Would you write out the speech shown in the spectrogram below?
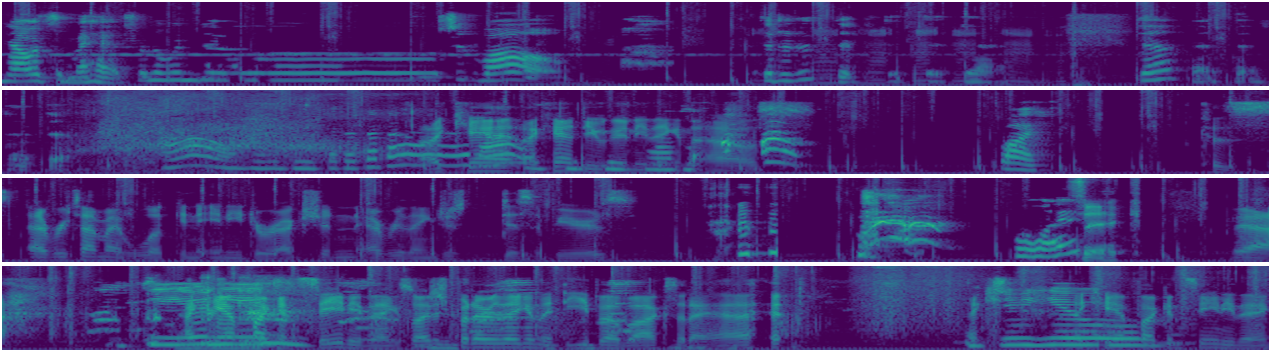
now it's in my head. From the window to the wall. Da-da-da-da-da. Oh, I can't. I can't do anything in the house Why? because every time I look in any direction, everything just disappears. What? Sick. Yeah, Do you I can't need, fucking see anything, so I just put everything in the depot box that I had. I do you I can't fucking see anything.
